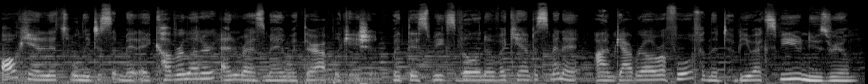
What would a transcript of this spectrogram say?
All candidates will need to submit a cover letter and resume with their application. With this week's Villanova Campus Minute, I'm Gabrielle Raful from the WXVU Newsroom.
